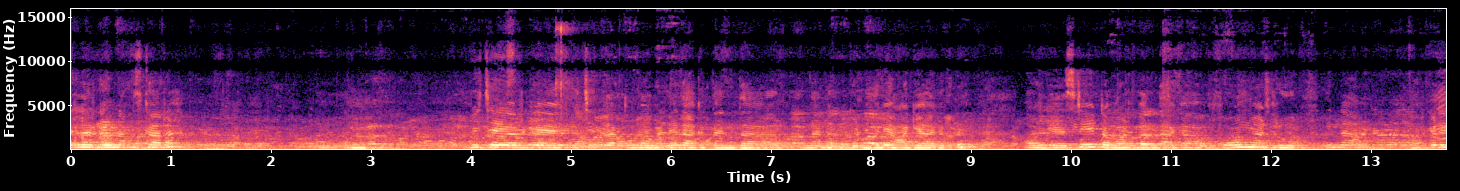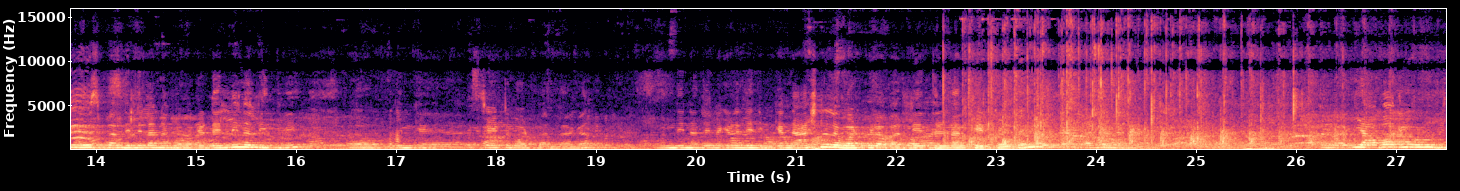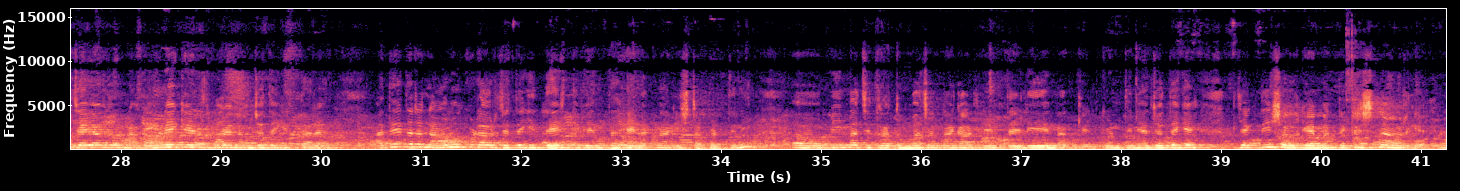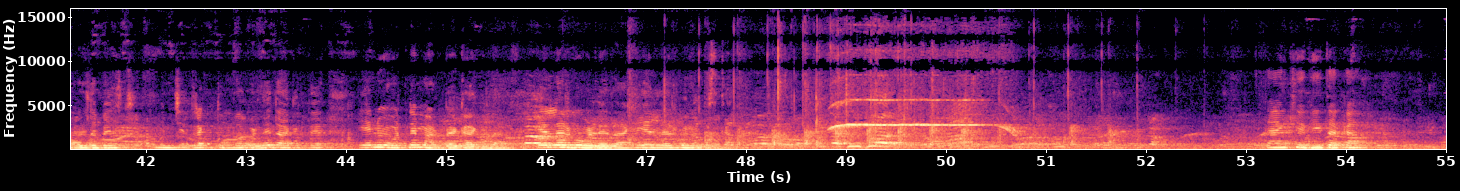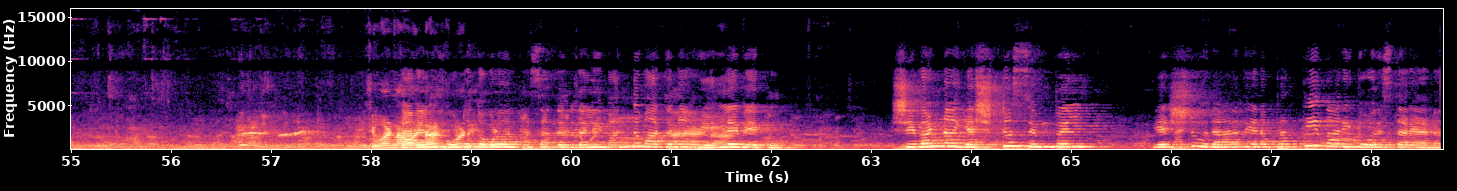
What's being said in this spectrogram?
ಎಲ್ಲರಿಗೂ ನಮಸ್ಕಾರ. ವಿಜಯ್ ಅವ್ರಿಗೆ ಚಿತ್ರ ತುಂಬ ಒಳ್ಳೆಯದಾಗುತ್ತೆ ಅಂತ ನಾನು ಅಂದ್ಕೊಂಡಿದ್ದೀನಿ ಹಾಗೆ ಆಗುತ್ತೆ. ಅವ್ರಿಗೆ ಸ್ಟೇಟ್ ಅವಾರ್ಡ್ ಬಂದಾಗ ಅವ್ರು ಫೋನ್ ಮಾಡಿದ್ರು, ಇನ್ನು ಹೊರಗಡೆ ನ್ಯೂಸ್ ಬಂದಿರಲಿಲ್ಲ, ನಾವು ಅವಾಗ ಡೆಲ್ಲಿನಲ್ಲಿದ್ವಿ ನಿಮಗೆ ಸ್ಟೇಟ್ ಅವಾರ್ಡ್ ಬಂದಾಗ ಮುಂದಿನ ದಿನಗಳಲ್ಲಿ ನಿಮಗೆ ನ್ಯಾಷನಲ್ ಅವಾರ್ಡ್ ಕೂಡ ಬರಲಿ ಅಂತೇಳಿ ನಾನು ಕೇಳ್ಕೊಳ್ತೀನಿ. ಯಾವಾಗಲೂ ವಿಜಯ್ ಅವರು ಏನೇ ಕೇಳಿದ್ರು ನಮ್ಮ ಜೊತೆಗಿರ್ತಾರೆ. ಅದೇ ಥರ ನಾವು ಕೂಡ ಅವ್ರ ಜೊತೆಗೆ ಇದ್ದೇ ಇರ್ತೀವಿ ಅಂತ ಹೇಳಕ್ಕೆ ನಾನು ಇಷ್ಟಪಡ್ತೀನಿ. ಭೀಮಾ ಚಿತ್ರ ತುಂಬ ಚೆನ್ನಾಗಾಗಲಿ ಅಂತೇಳಿ ನಾನು ಕೇಳ್ಕೊಳ್ತೀನಿ. ಜೊತೆಗೆ ಜಗದೀಶ್ ಅವ್ರಿಗೆ ಮತ್ತು ಕೃಷ್ಣ ಅವ್ರಿಗೆ ಆಲ್ ದ ಬೆಸ್ಟ್ ನಿಮ್ಮ ಚಿತ್ರಕ್ಕೆ ತುಂಬ ಒಳ್ಳೆಯದಾಗುತ್ತೆ ಏನು ಯೋಚನೆ ಮಾಡಬೇಕಾಗಿಲ್ಲ. ಎಲ್ಲರಿಗೂ ಒಳ್ಳೆಯದಾಗಿ ಎಲ್ಲರಿಗೂ ನಮಸ್ಕಾರ. ಥ್ಯಾಂಕ್ ಯು ಗೀತಕ್ಕ. ಫೋಟೋ ಮಾಡಿ. ಸಂದರ್ಭದಲ್ಲಿ ಒಂದು ಮಾತನ್ನ ಹೇಳಲೇಬೇಕು. ಶಿವಣ್ಣ ಎಷ್ಟು ಸಿಂಪಲ್ ಎಷ್ಟು ಉದಾರತೆಯನ್ನು ಪ್ರತಿ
